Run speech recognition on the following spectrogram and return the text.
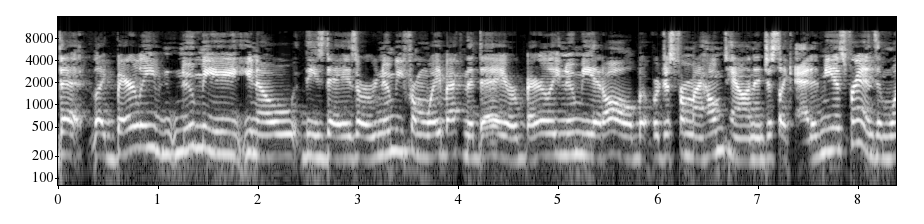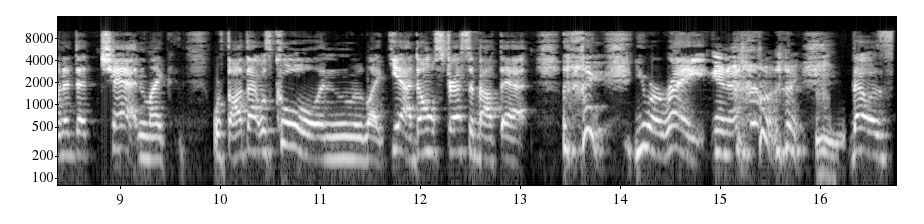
that like barely knew me, you know, these days or knew me from way back in the day or barely knew me at all, but were just from my hometown and just like added me as friends and wanted to chat and like or thought that was cool and were like, yeah, don't stress about that. you were right, you know. Mm. that was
